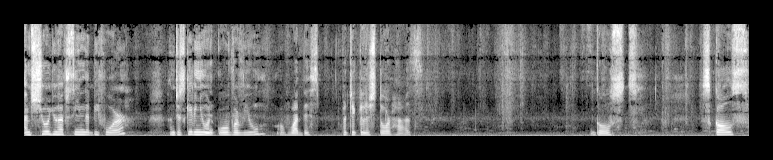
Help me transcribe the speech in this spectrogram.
I'm sure you have seen it before. I'm just giving you an overview of what this particular store has. Ghosts skulls.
